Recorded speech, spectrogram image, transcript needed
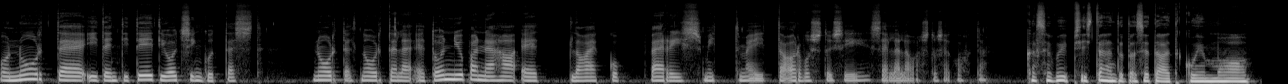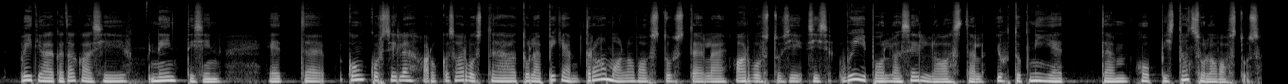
on noorte identiteediotsingutest, noortelt noortele, et on juba näha, et laekub päris mitmeid arvustusi selle lavastuse kohta. kas see võib siis tähendada seda, et kui ma veidi aega tagasi nentisin, et konkursile Arukas arvustaja tuleb pigem draamalavastustele arvustusi, siis võib-olla sel aastal juhtub nii, et ähm, hoopis tantsulavastus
